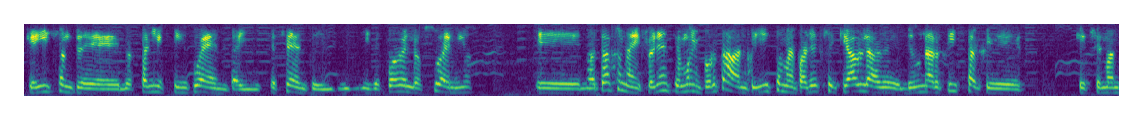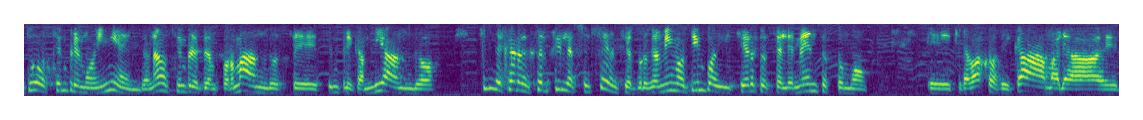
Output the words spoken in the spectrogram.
que hizo entre los años 50 y 60 y, después ves los sueños, eh, notás una diferencia muy importante y eso me parece que habla de un artista que que se mantuvo siempre en movimiento, ¿no? Siempre transformándose, siempre cambiando, sin dejar de ser fiel a su esencia, porque al mismo tiempo hay ciertos elementos como eh, trabajos de cámara, eh,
